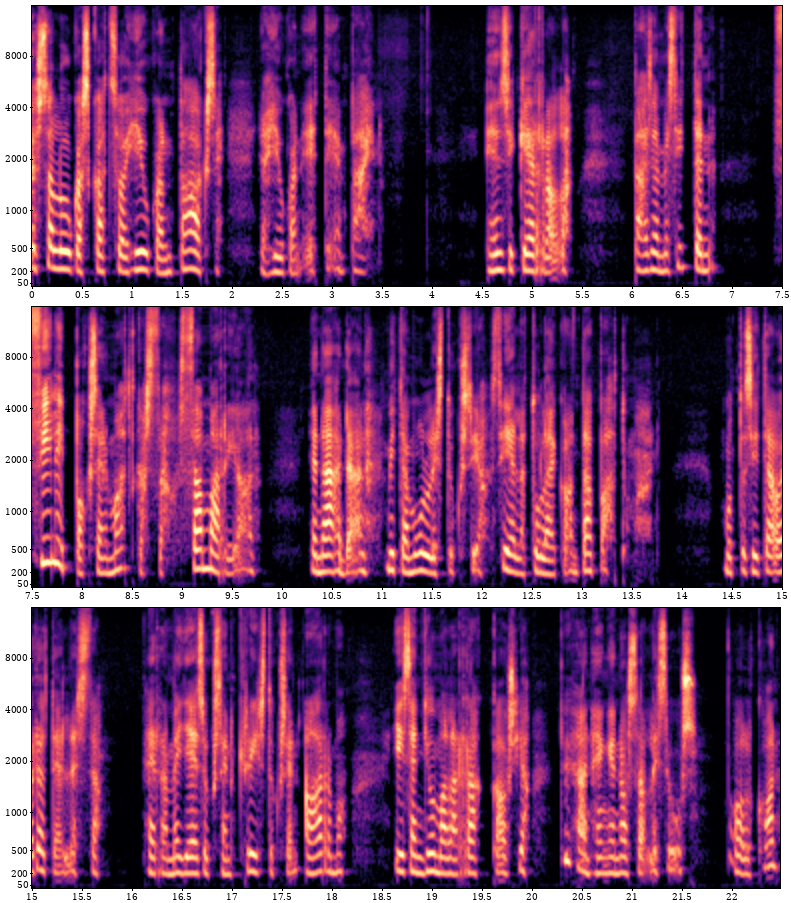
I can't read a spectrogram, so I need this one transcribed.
jossa Luukas katsoi hiukan taakse ja hiukan eteenpäin. Ensi kerralla pääsemme sitten Filippoksen matkassa Samariaan ja nähdään, mitä mullistuksia siellä tuleekaan tapahtumaan. Mutta sitä odotellessa Herramme Jeesuksen Kristuksen armo, Isän Jumalan rakkaus ja Pyhän Hengen osallisuus olkoon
